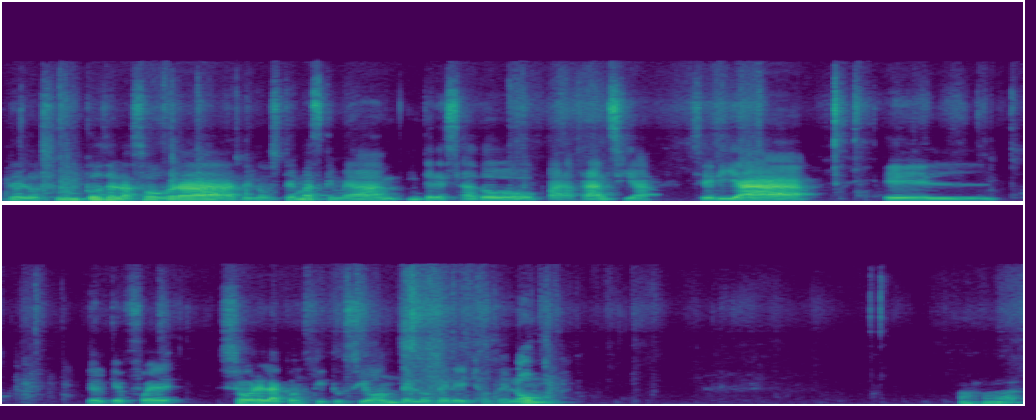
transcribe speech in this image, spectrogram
de los únicos de las obras, de los temas que me han interesado para Francia, sería el, el que fue sobre la constitución de los derechos del hombre. Ajá.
